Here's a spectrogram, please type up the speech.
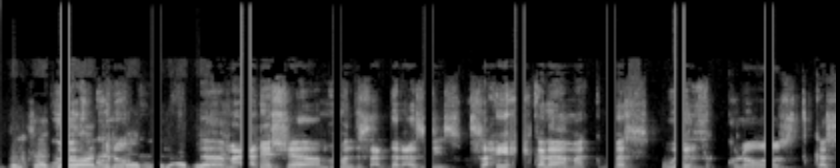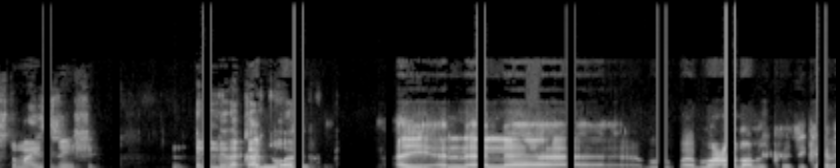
البنتاجون معلش يا مهندس عبد العزيز صحيح كلامك بس with closed customization. اللي ذكرته أي ال ال معظم ال critical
